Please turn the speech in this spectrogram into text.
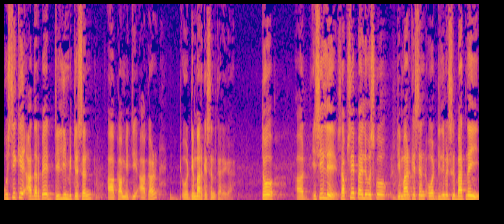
उसी के आधार पे डिलिमिटेशन कमिटी आकर वो डिमार्केशन करेगा। तो इसीलिए सबसे पहले उसको डिमार्केशन और डिलिमिटेशन की बात नहीं।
